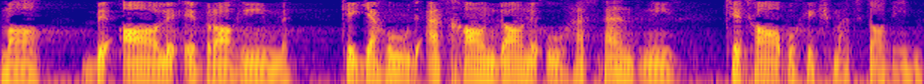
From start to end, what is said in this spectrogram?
ما به آل ابراهیم که یهود از خاندان او هستند نیز کتاب و حکمت دادیم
